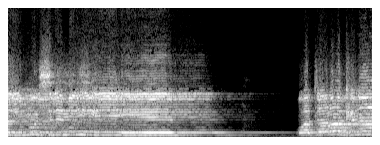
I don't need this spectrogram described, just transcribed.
المسلمين. وتركنا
